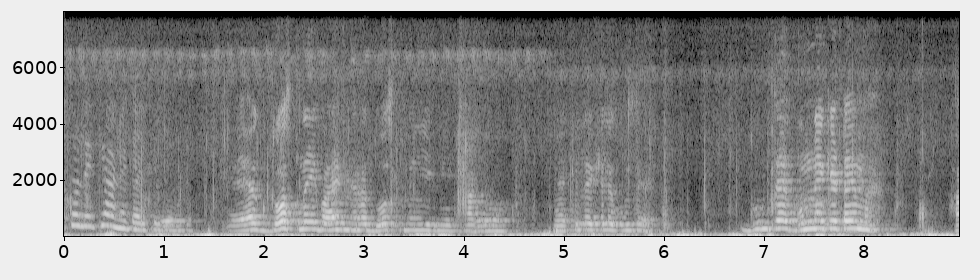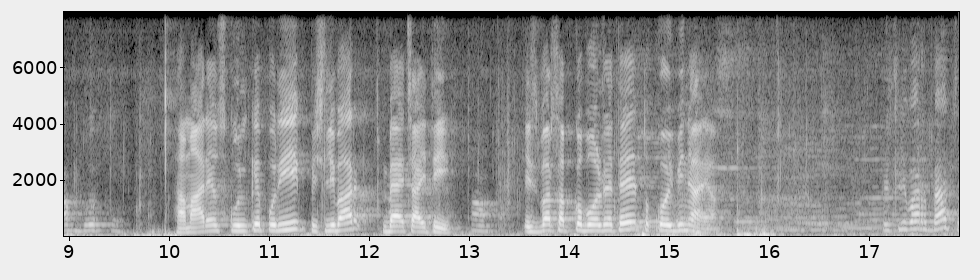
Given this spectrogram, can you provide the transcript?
दोस्त को लेके आने का इसे एक दोस्त नहीं भाई मेरा दोस्त नहीं है मैं क्या करूँ? मैं अकेले अकेले घूमते घूमते घूमने के टाइम आप दोस्त थे हमारे स्कूल के पूरी पिछली बार बैच आई थी। हाँ। इस बार सबको बोल रहे थे तो कोई भी नहीं आया। पिछली बार बैच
